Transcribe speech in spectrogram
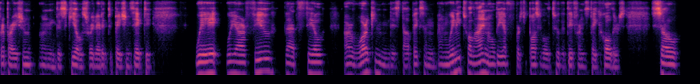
preparation and the skills related to patient safety. We we are few that still are working in these topics and, and we need to align all the efforts possible to the different stakeholders. So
